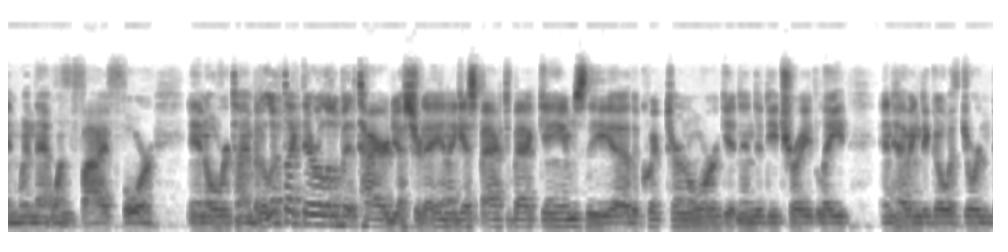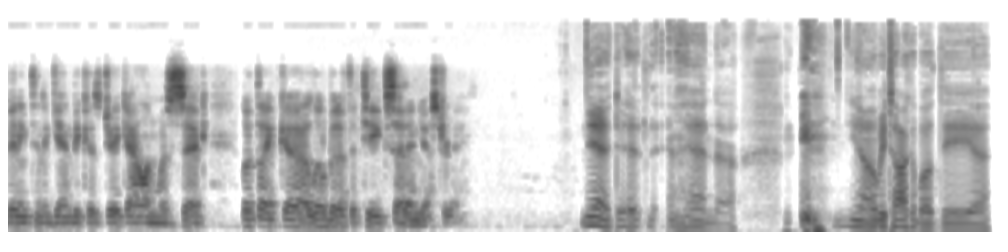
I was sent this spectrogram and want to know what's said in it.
and win that one 5 4 in overtime. But it looked like they were a little bit tired yesterday, and I guess back to back games, the, uh, the quick turnover, getting into Detroit late, and having to go with Jordan Binnington again because Jake Allen was sick. Looked like uh, a little bit of fatigue set in yesterday. Yeah, it did. And, uh, you know, we talk about the, uh,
